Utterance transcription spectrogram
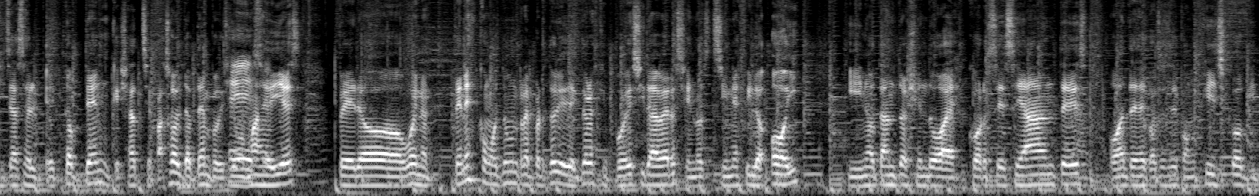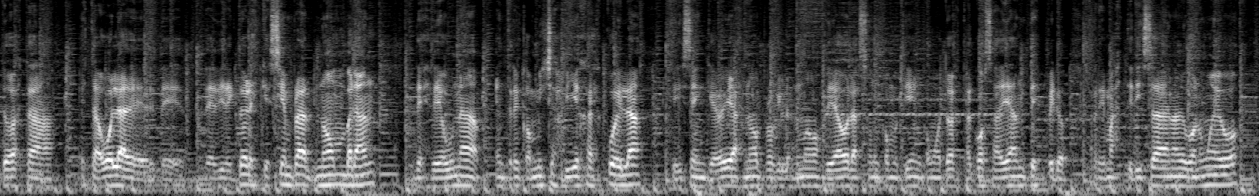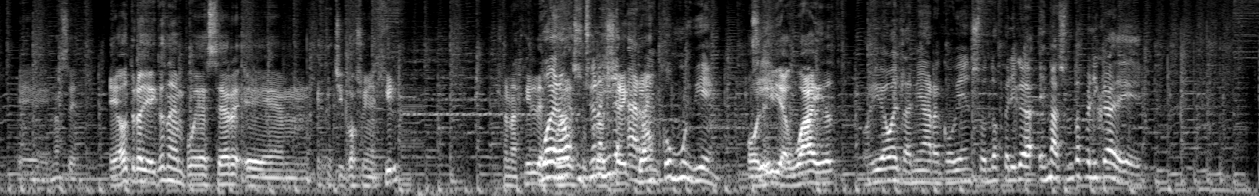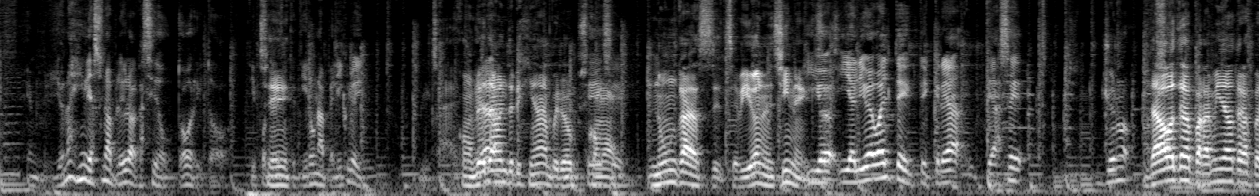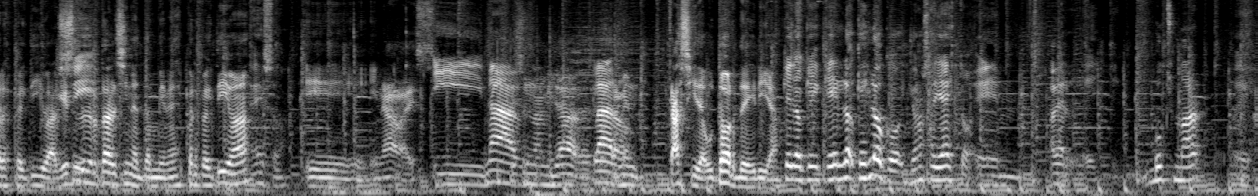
quizás el, el top 10, que ya se pasó el top 10 porque Sí, hicimos más sí. de 10, pero bueno, tenés como todo un repertorio de directores que podés ir a ver siendo cinéfilo hoy, y no tanto yendo a Scorsese antes, o antes de Scorsese con Hitchcock y toda esta, esta bola de, de- de directores que siempre nombran desde una, entre comillas, vieja escuela, que dicen que veas, ¿no? Porque los nuevos de ahora son como, tienen como toda esta cosa de antes, pero remasterizada en algo nuevo. Eh, no sé. Eh, otro director también puede ser eh, este chico Jonah Hill. Jonah Hill después Bueno, de su Jonah Hill arrancó muy bien. Olivia Wilde. Olivia Wilde también arrancó bien. Son dos películas. Es más, son dos películas de. Jonah Hill hace una película casi de autor y todo. Tipo, Sí. te, te tira una película y. o sea, Completamente original, pero Sí, como nunca se, se vio en el cine. Y, y Olivia Wilde te, te crea. Te hace. Yo no. Da otra, para mí da otra perspectiva. Que Sí. eso se trata del cine también, es perspectiva. Eso. Y, y nada, es, Y nada. es una mirada claro. también casi de autor, te diría. Que lo que, que es lo que es loco, yo no sabía esto. eh, a ver, eh, Booksmart, eh,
